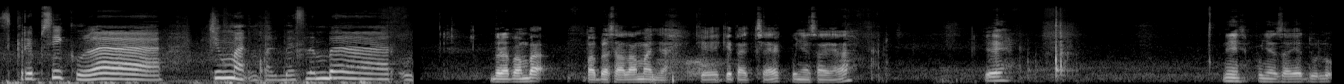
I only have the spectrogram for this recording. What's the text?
Skripsiku lah. Cuma 14 lembar. Berapa mbak? 14 halaman ya. Oke, kita cek punya saya. Oke. Nih, punya saya dulu.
